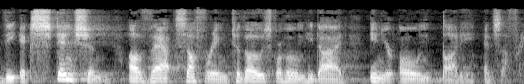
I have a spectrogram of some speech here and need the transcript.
the extension of that suffering to those for whom he died in your own body and suffering.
